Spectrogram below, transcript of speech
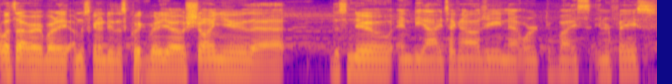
what's up everybody? I'm just going to do this quick video showing you that this new NDI technology network device interface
